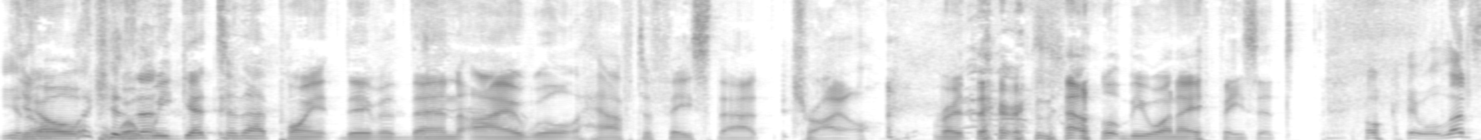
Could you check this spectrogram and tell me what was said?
You know, Like, when that- we get to that point, David, then I will have to face that trial right there. that will be when I face it. okay, well let's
